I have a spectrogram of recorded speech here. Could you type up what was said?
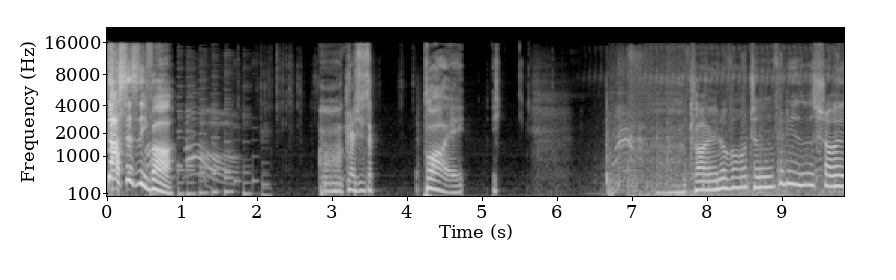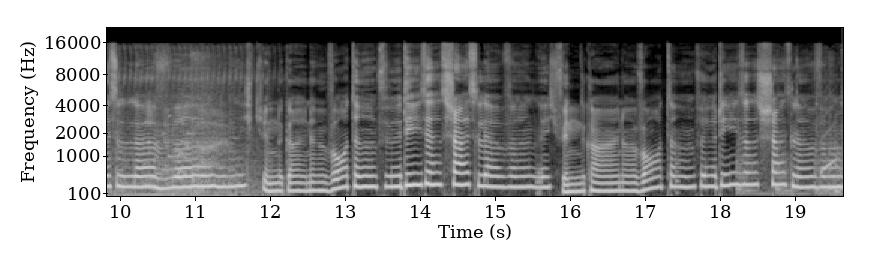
Das ist nicht wahr! Oh, gleich ist der... Boah, ey. Ich... Keine Worte für dieses scheiß Level. Ich finde keine Worte für dieses scheiß Level. Ich finde keine Worte für dieses scheiß Level.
